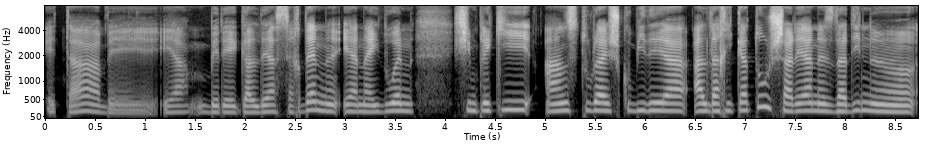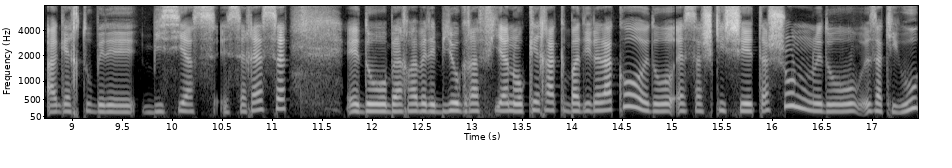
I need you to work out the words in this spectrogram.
eta be, ea, bere galdea zer den, ea nahi duen simpleki ahanztura eskubidea aldarrikatu, sarean ez dadin uh, agertu bere biziaz ezerrez, edo behar bere biografia biografian okerrak badirelako, edo ez aski xeetasun, edo ezakigu,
